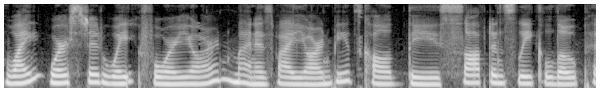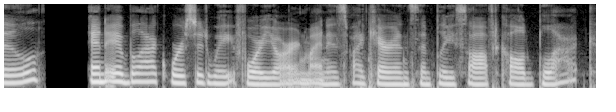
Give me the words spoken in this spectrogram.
white worsted weight 4 yarn. Mine is by Yarn Beads called the Soft and Sleek Low Pill. And a black worsted weight 4 yarn. Mine is by Caron Simply Soft called Black.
